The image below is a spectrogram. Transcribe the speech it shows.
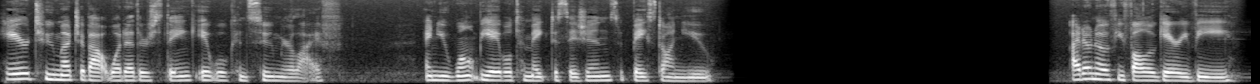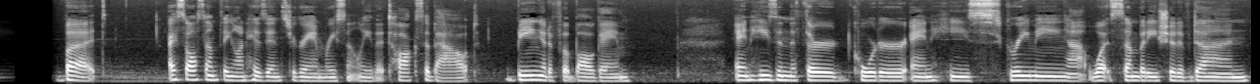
Care too much about what others think, it will consume your life. And you won't be able to make decisions based on you. I don't know if you follow Gary Vee, but I saw something on his Instagram recently that talks about being at a football game and he's in the third quarter and he's screaming at what somebody should have done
